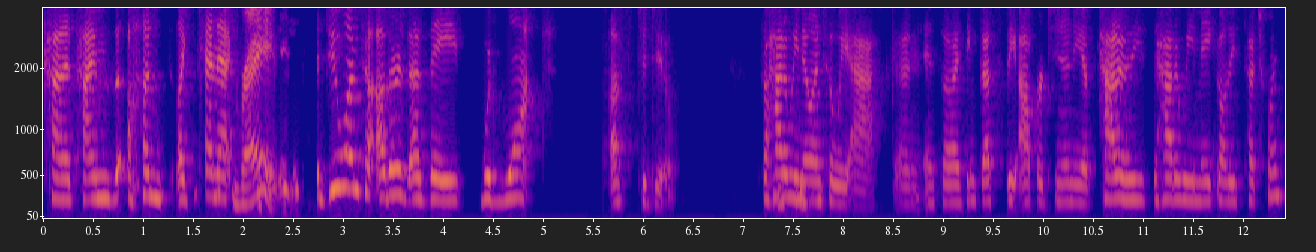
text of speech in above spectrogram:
Kind of times like 10x. Right. Do unto others as they would want us to do. So how do we mm-hmm. know until we ask? And, and so I think that's the opportunity of how do these how do we make all these touch points?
